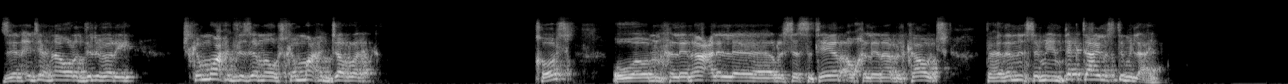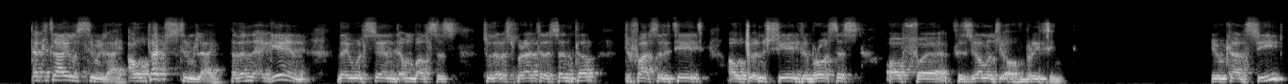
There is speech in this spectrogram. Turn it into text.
زين اجى هنا ورا الدليفري. إيش كم واحد لزمه؟ وإيش كم واحد جره؟ خوش؟ ومن خليناه على ال resuscitaire أو خليناه بال couch فهذا نسميه tactile stimuli tactile stimuli أو touch stimuli هذا again they will send impulses to the respiratory center to facilitate or to initiate the process of uh, physiology of breathing you can see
